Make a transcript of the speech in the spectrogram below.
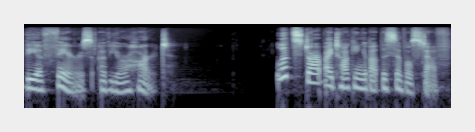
the affairs of your heart. Let's start by talking about the simple stuff.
